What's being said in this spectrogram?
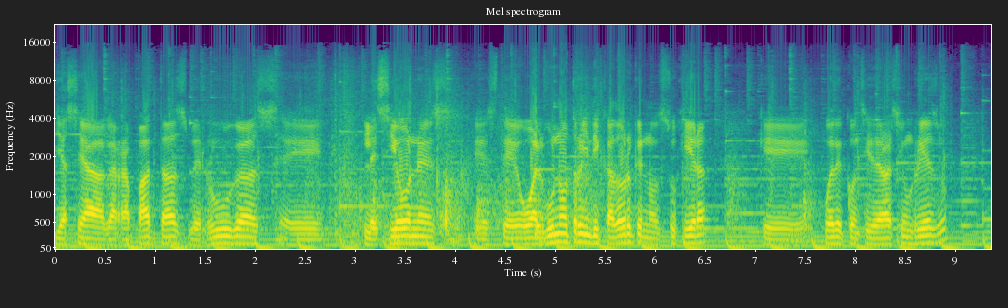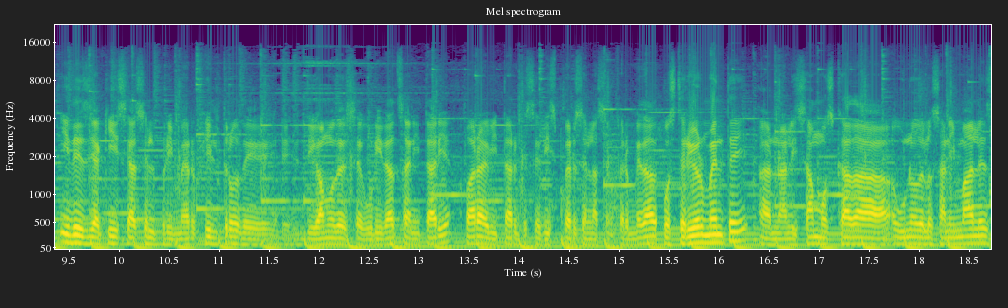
ya sea garrapatas, verrugas, lesiones este, o algún otro indicador que nos sugiera que puede considerarse un riesgo y desde aquí se hace el primer filtro de, digamos, de seguridad sanitaria para evitar que se dispersen las enfermedades. Posteriormente analizamos cada uno de los animales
